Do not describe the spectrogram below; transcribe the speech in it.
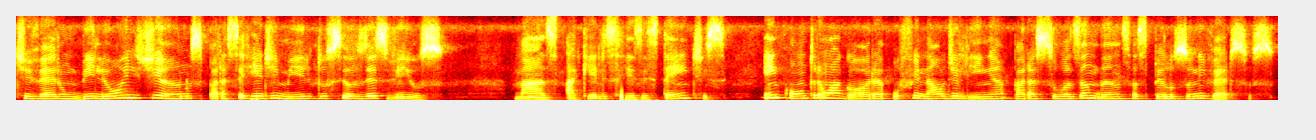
Tiveram bilhões de anos para se redimir dos seus desvios, mas aqueles resistentes encontram agora o final de linha para suas andanças pelos universos.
